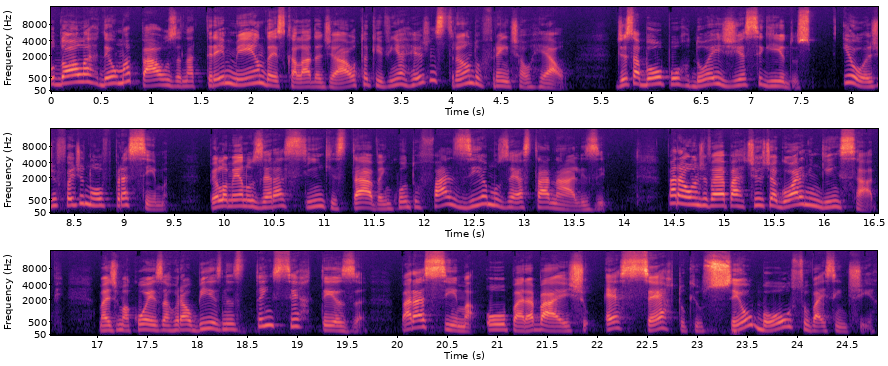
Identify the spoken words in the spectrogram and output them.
O dólar deu uma pausa na tremenda escalada de alta que vinha registrando frente ao real. Desabou por dois dias seguidos e hoje foi de novo para cima. Pelo menos era assim que estava enquanto fazíamos esta análise. Para onde vai a partir de agora, ninguém sabe. Mas de uma coisa, a Rural Business tem certeza. Para cima ou para baixo, é certo que o seu bolso vai sentir.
